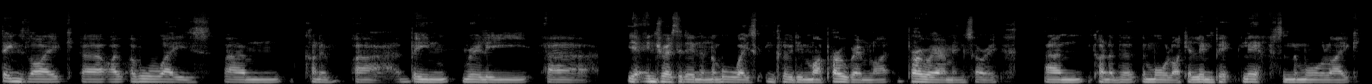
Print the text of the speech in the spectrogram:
things like uh, I, have always um, kind of uh, been really uh, yeah interested in, and I'm always including my program like programming. Sorry, um, kind of the, the more like Olympic lifts and the more like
